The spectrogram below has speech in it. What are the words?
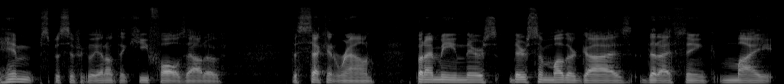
him specifically, I don't think he falls out of the second round, but I mean there's there's some other guys that I think might,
